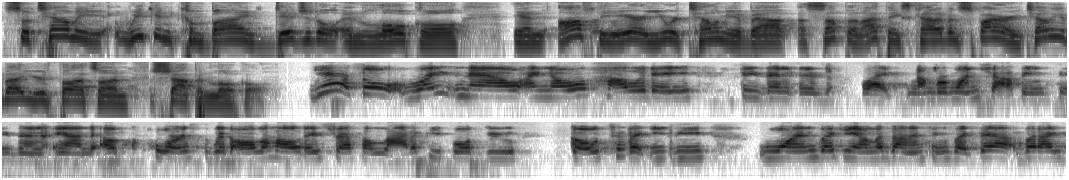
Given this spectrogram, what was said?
so tell me, we can combine digital and local. And off the air, you were telling me about uh, something I think is kind of inspiring. Tell me about your thoughts on shopping local. Yeah, so right now I know holiday season is like number one shopping season. And of course, with all the holiday stress, a lot of people do go to the easy ones like Amazon and things like that. But I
